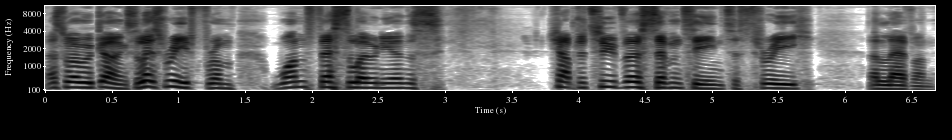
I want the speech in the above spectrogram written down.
That's where we're going. So let's read from 1 Thessalonians chapter 2 verse 17 to 3:11.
